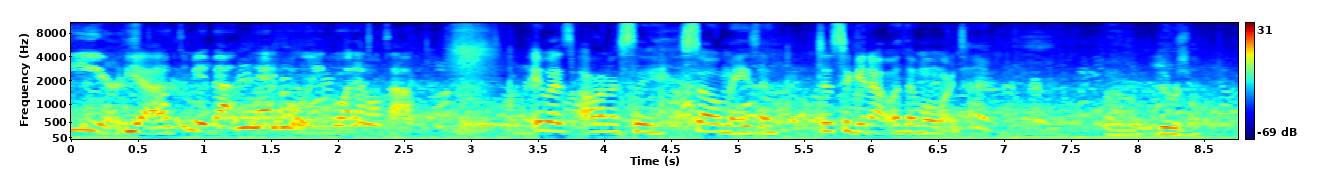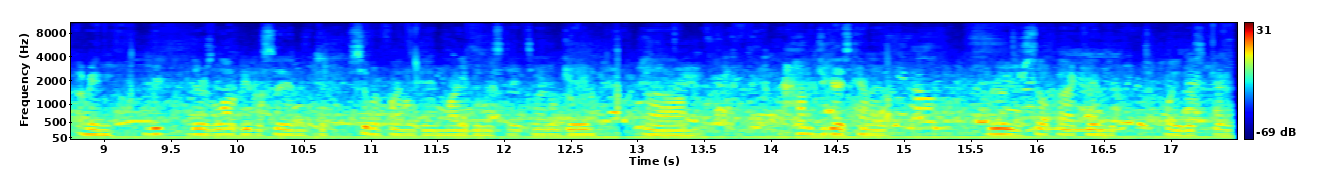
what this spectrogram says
years. Yeah. Talk to me about that feeling going out on top. It was honestly so amazing just to get out with him one more time. Uh, there was, I mean, we, there's a lot of people saying that the semifinal game might have been the state title game. Um, how did you guys kind of reel yourself back in to, to play this game?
